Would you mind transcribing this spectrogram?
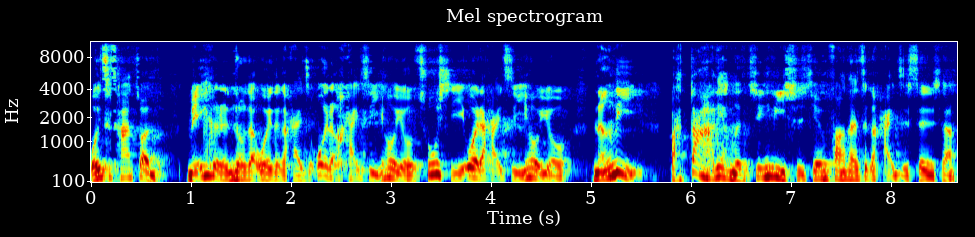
围着他转的，每一个人都在为这个孩子，为了孩子以后有出息，为了孩子以后有能力，把大量的精力时间放在这个孩子身上。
